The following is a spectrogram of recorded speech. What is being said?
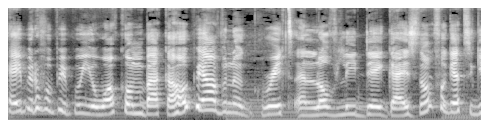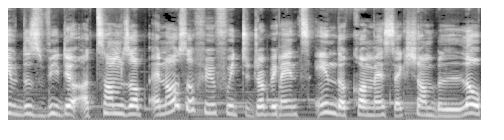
Hey, beautiful people, you're welcome back. I hope you're having a great and lovely day, guys. Don't forget to give this video a thumbs up and also feel free to drop a comment in the comment section below.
